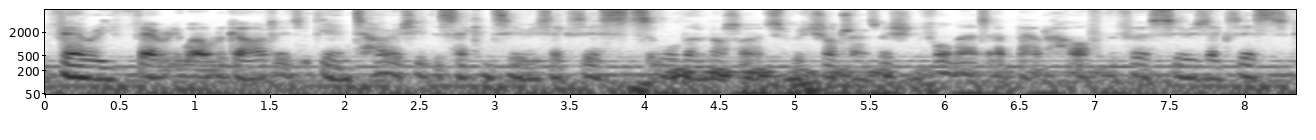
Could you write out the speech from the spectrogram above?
very, very well regarded. The entirety of the second series exists, although not on its original transmission format. About half of the first series exists.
